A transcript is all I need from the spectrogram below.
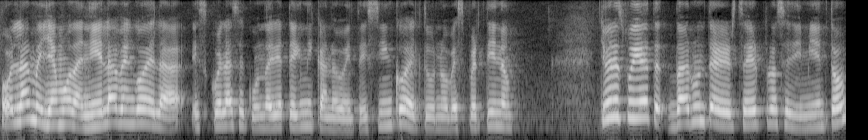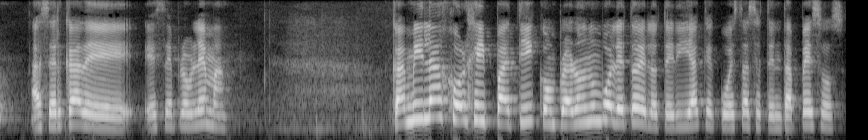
Hola, me llamo Daniela, vengo de la Escuela Secundaria Técnica 95 del turno vespertino. Yo les voy a dar un tercer procedimiento acerca de este problema. Camila, Jorge y Patti compraron un boleto de lotería que cuesta 70 pesos.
